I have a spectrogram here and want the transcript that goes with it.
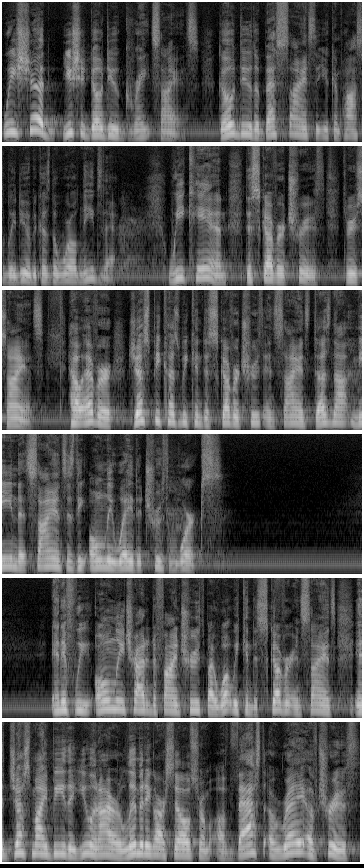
We should. You should go do great science. Go do the best science that you can possibly do because the world needs that. We can discover truth through science. However, just because we can discover truth in science does not mean that science is the only way that truth works. And if we only try to define truth by what we can discover in science, it just might be that you and I are limiting ourselves from a vast array of truth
